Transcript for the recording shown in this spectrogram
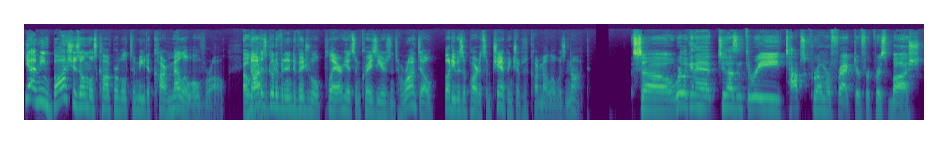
Yeah, I mean, Bosh is almost comparable to me to Carmelo overall. Okay. Not as good of an individual player. He had some crazy years in Toronto, but he was a part of some championships, Carmelo was not. so we're looking at 2003 Topps Chrome Refractor for Chris Bosh.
